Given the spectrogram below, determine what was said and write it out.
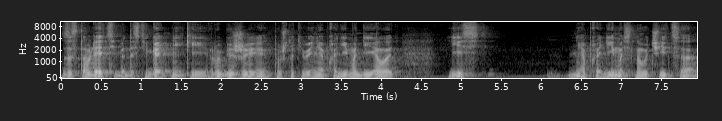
заставлять себя достигать некие рубежи, то, что тебе необходимо делать. Есть необходимость научиться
